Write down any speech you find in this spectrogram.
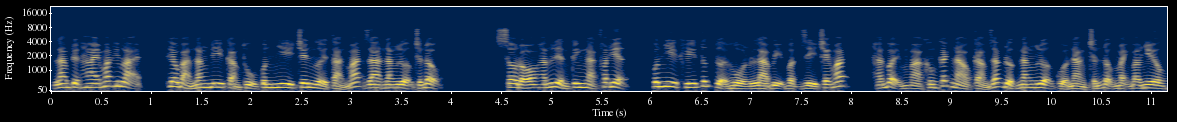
Lam tuyệt hai mắt híp lại, theo bản năng đi cảm thụ quân nhi trên người tản mát ra năng lượng chấn động. Sau đó hắn liền kinh ngạc phát hiện, quân nhi khí tức tựa hồ là bị vật gì che mắt, hắn vậy mà không cách nào cảm giác được năng lượng của nàng chấn động mạnh bao nhiêu.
